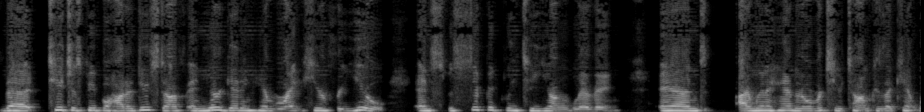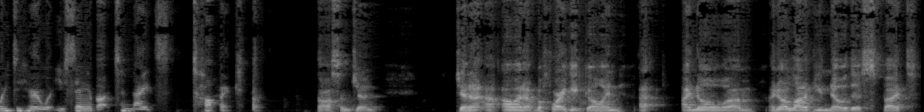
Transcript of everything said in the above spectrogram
that teaches people how to do stuff and you're getting him right here for you and specifically to young living and I'm going to hand it over to you, Tom, because I can't wait to hear what you say about tonight's topic. Awesome, Jen. Jen, I, I want to before I get going. I, I know um, I know a lot of you know this, but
